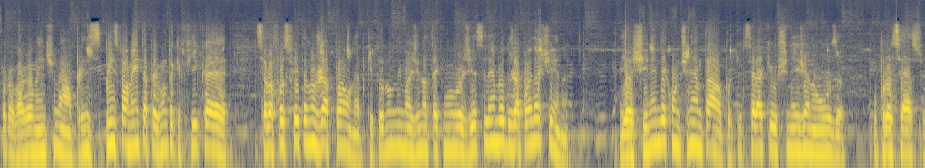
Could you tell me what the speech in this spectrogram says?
Provavelmente não. Principalmente a pergunta que fica é se ela fosse feita no Japão, né? Porque todo mundo imagina a tecnologia, se lembra do Japão e da China. E a China ainda é continental. Por que será que o chinês já não usa o processo?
